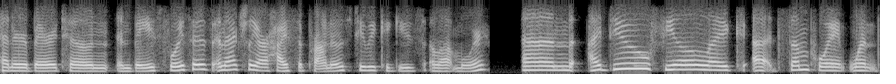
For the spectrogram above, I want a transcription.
tenor, baritone, and bass voices, and actually our high sopranos too. We could use a lot more. And I do feel like at some point, once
